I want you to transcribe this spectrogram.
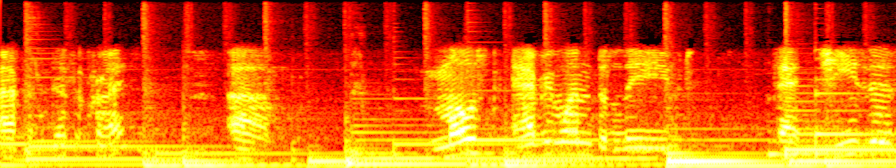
after the death of Christ. Um, most everyone believed that Jesus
